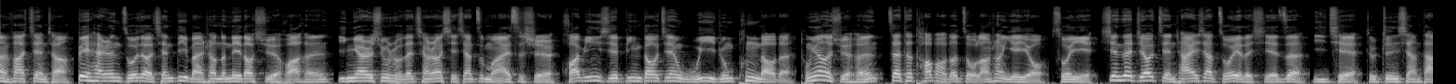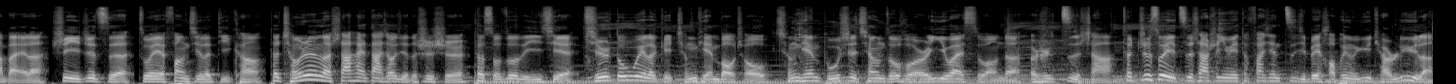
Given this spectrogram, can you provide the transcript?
案发现场，被害人左脚前地板上的那道血划痕，应该是凶手在墙上写下字母 S 时，滑冰鞋冰刀尖无意中碰到的。同样的血痕，在他逃跑的走廊上也有。所以现在只要检查一下佐野的鞋子，一切就真相大白了。事已至此，佐野放弃了抵抗，他承认了杀害大小姐的事实。他所做的一切，其实都为了给成田报仇。成田不是枪走火而意外死亡的，而是自杀。他之所以自杀，是因为他发现自己被好朋友玉田绿了，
